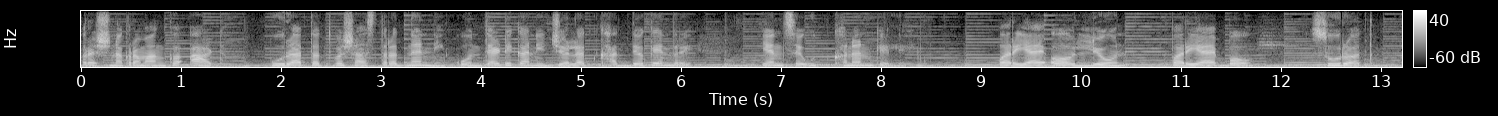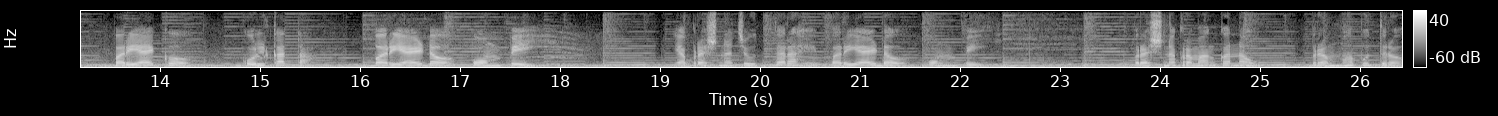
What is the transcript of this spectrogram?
प्रश्न क्रमांक आठ पुरातत्वशास्त्रज्ञांनी कोणत्या ठिकाणी जलद खाद्य केंद्रे यांचे उत्खनन केले? पर्याय अ ल्योन पर्याय ब सुरत पर्याय क कोलकाता पर्याय ड पॉम्पेई. या प्रश्नाचे उत्तर आहे पर्याय ड पॉम्पेई. प्रश्न क्रमांक नऊ ब्रह्मपुत्र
